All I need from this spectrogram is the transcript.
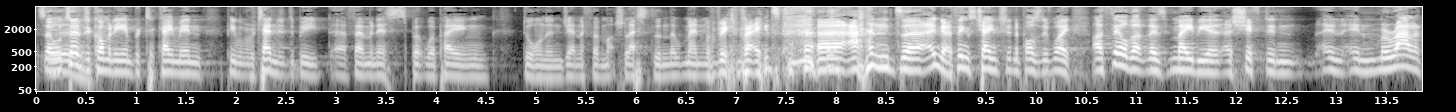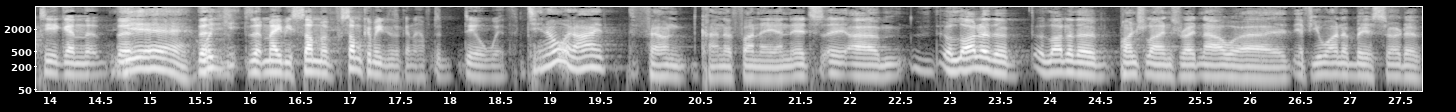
so alternative comedy in, came in people pretended to be uh, feminists but were paying Dawn and Jennifer much less than the men were being paid, uh, and uh, you know things changed in a positive way. I feel that there's maybe a, a shift in, in in morality again that, that Yeah. that, Well, y- that maybe some of some comedians are going to have to deal with. Do you know what I found kind of funny? And it's uh, um, a lot of the a lot of the punchlines right now. Uh, if you want to be sort of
